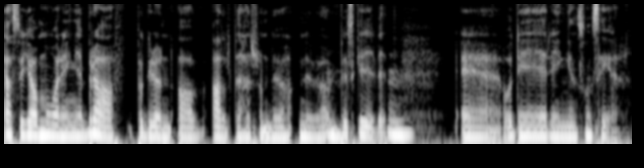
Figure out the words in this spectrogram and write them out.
alltså jag mår inget bra på grund av allt det här som du nu har mm. beskrivit. Mm. Eh, och det är det ingen som ser.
